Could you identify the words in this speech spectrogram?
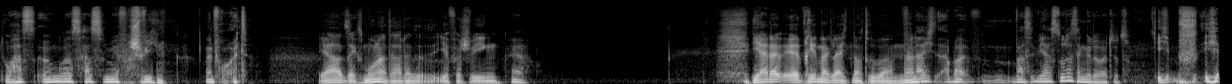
du hast irgendwas, hast du mir verschwiegen, mein Freund. ja, sechs Monate hat er ihr verschwiegen. Ja. Ja, da äh, reden wir gleich noch drüber. Ne? Vielleicht, aber was, wie hast du das denn gedeutet? Ich, ich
